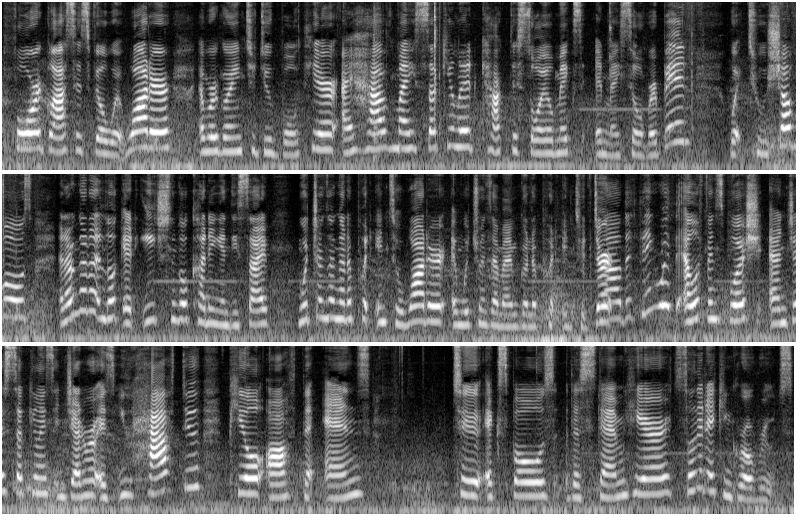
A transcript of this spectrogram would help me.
four glasses filled with water, and we're going to do both here. I have have my succulent cactus soil mix in my silver bin with two shovels and I'm gonna look at each single cutting and decide which ones I'm gonna put into water and which ones I'm gonna put into dirt. Now the thing with elephant's bush and just succulents in general is you have to peel off the ends to expose the stem here so that it can grow roots.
